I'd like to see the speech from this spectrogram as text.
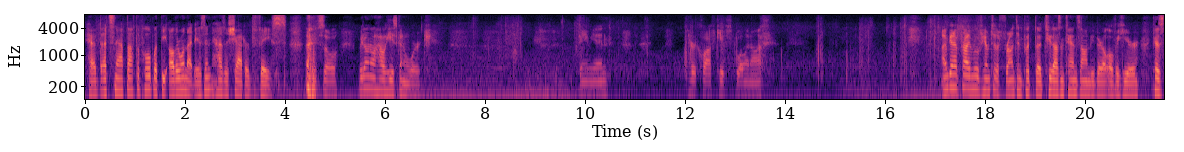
head that snapped off the pole, but the other one that isn't has a shattered face. so we don't know how he's gonna work. Damien, her cloth keeps blowing off. I'm gonna probably move him to the front and put the 2010 zombie barrel over here because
